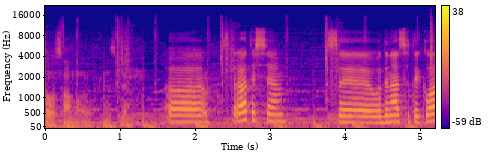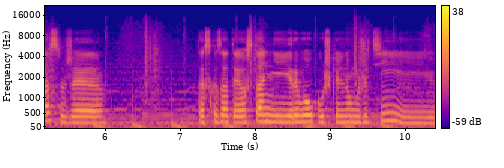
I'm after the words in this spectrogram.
того самого, в принципі. Е, старатися. Це 11 клас, вже, так сказати, останній ривок у шкільному житті, і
